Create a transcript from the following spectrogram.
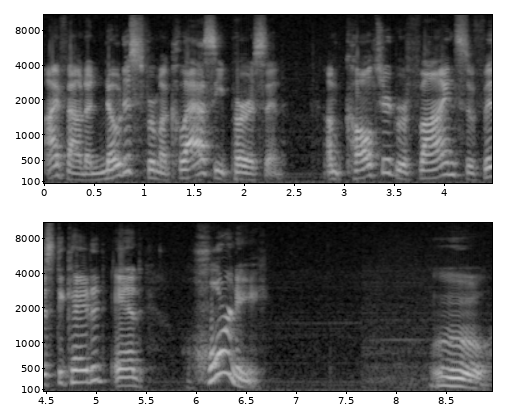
I found a notice from a classy person. I'm cultured, refined, sophisticated, and horny. Ooh,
